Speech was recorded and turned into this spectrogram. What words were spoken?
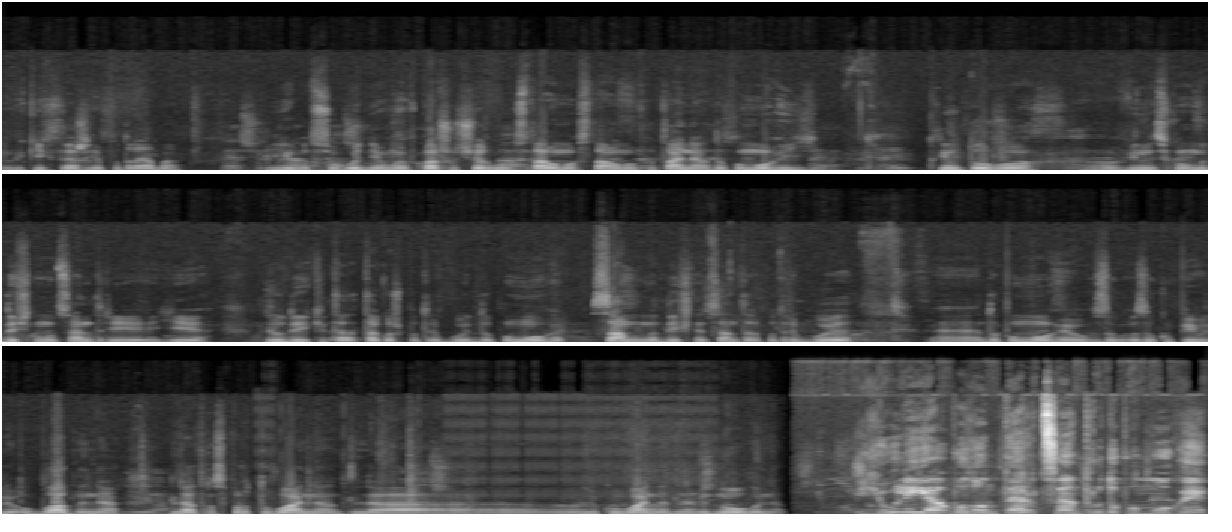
в яких теж є потреба. І от сьогодні ми в першу чергу ставимо, ставимо питання допомоги їм. Крім того, в Вінницькому медичному центрі є люди, які також потребують допомоги. Сам медичний центр потребує е, допомоги в закупівлі обладнання для транспортування, для е, лікування, для відновлення. Юлія – волонтер центру допомоги.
